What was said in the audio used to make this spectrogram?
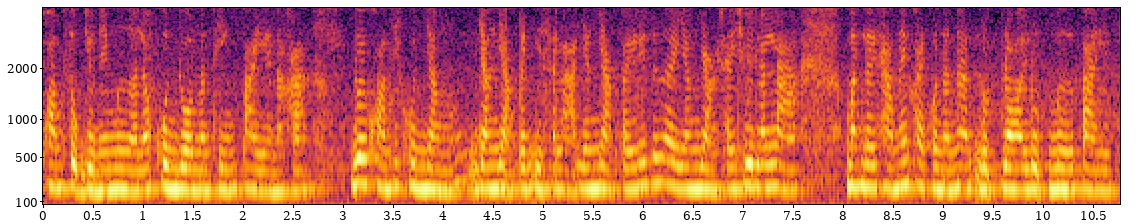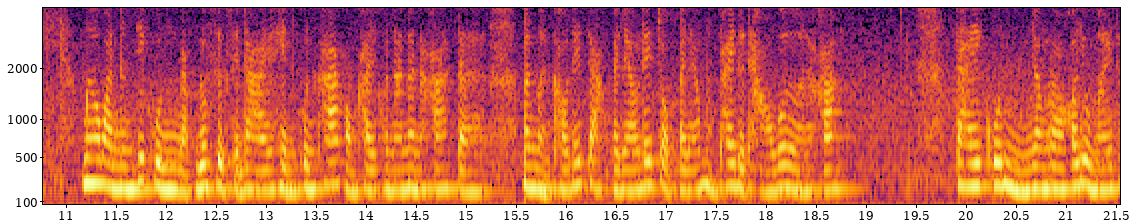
ความสุขอยู่ในมือแล้วคุณโยนมันทิ้งไปนะคะ ด้วยความที่คุณยังยังอยากเป็นอิสระยังอยากไปเรื่อยๆ ยังอยากใช้ชีวิตลันลา มันเลยทำให้ใครคนนั้นน่ะหลุดลอยหลุดมือไป เมื่อวันหนึ่งที่คุณแบบรู้สึกเสียดายเห็นคุณค่าของใครคนนั้นน่ะนะคะ แต่มันเหมือนเขาได้จากไปแล้วได้จบไปแล้วเหมือนไพ่เดอะทาวเวอร์นะคะใจคุณยังรอเขาอยู่ไหมใจ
